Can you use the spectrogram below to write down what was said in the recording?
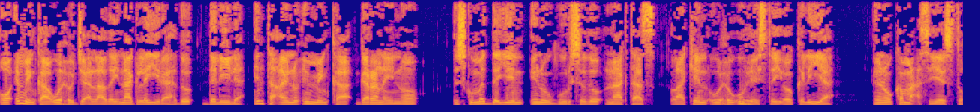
oo iminka wuxuu jeclaaday naag la yidhaahdo daliila. Inta aynu iminka garanayno iskuma dayin inuu guursado naagtaas laakiin wuxuu u haystay oo keliya inuu ka macsiyaysto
